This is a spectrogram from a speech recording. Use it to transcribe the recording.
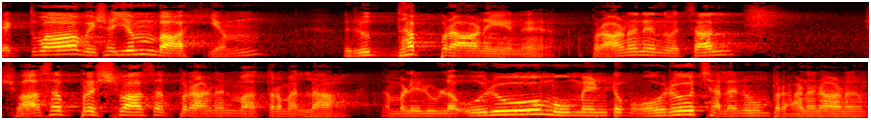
തെക്വാ വിഷയം ബാഹ്യം രുദ്ധപ്രാണേന്. പ്രാണൻ എന്ന് വെച്ചാൽ ശ്വാസപ്രശ്വാസ പ്രാണൻ മാത്രമല്ല നമ്മളിലുള്ള ഓരോ മൂമെന്റും ഓരോ ചലനവും പ്രാണനാണ്.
